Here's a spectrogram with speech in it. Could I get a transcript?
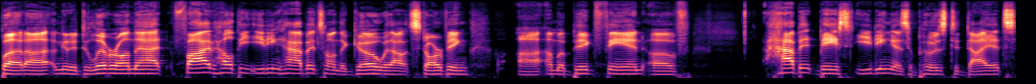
but uh, I'm going to deliver on that. Five healthy eating habits on the go without starving. Uh, I'm a big fan of habit based eating as opposed to diets.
